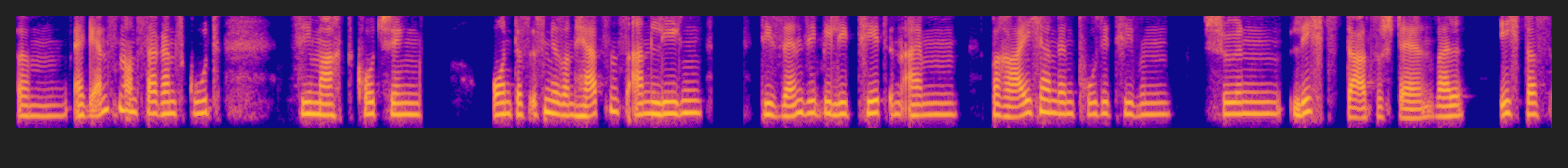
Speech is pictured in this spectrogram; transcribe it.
ähm, ergänzen uns da ganz gut. Sie macht Coaching und das ist mir so ein Herzensanliegen, die Sensibilität in einem bereichernden, positiven, schönen Licht darzustellen, weil ich das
